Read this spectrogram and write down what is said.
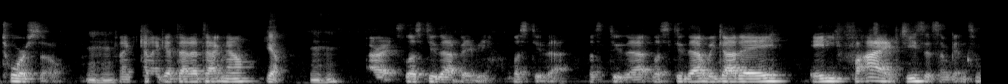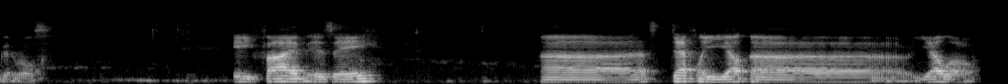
torso. hmm Can I, can I get that attack now? hmm All right, so let's do that, baby. Let's do that. Let's do that. Let's do that. We got a 85. Jesus, I'm getting some good rolls. 85 is a. Uh, that's definitely yellow. Uh, yellow.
